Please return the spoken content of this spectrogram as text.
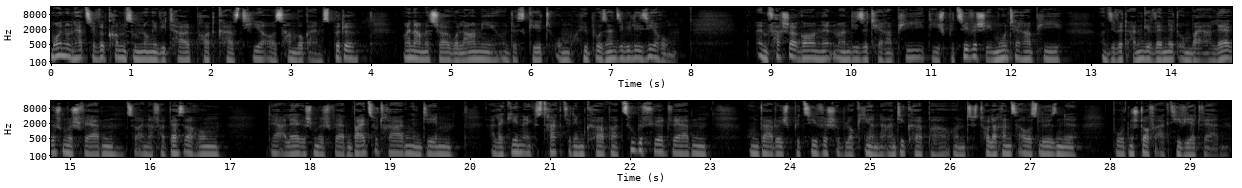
Moin und herzlich willkommen zum Lunge Vital Podcast hier aus Hamburg-Eimsbüttel. Mein Name ist Shah Golami und es geht um Hyposensibilisierung. Im Fachjargon nennt man diese Therapie die spezifische Immuntherapie und sie wird angewendet, um bei allergischen Beschwerden zu einer Verbesserung der allergischen Beschwerden beizutragen, indem Allergenextrakte dem Körper zugeführt werden und dadurch spezifische blockierende Antikörper und toleranzauslösende Botenstoffe aktiviert werden.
